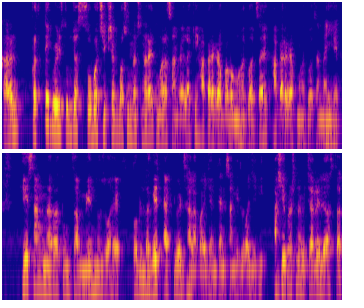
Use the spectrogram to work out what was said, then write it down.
कारण प्रत्येक वेळेस तुमच्यासोबत शिक्षक बसून नसणार आहे तुम्हाला सांगायला की हा पॅराग्राफ बाबा महत्त्वाचा महत्त्वाचा आहे. हा पॅराग्राफ महत्त्वाचा नाही आहे हे सांगणारा तुमचा मेंदू जो आहे तो लगेच ॲक्टिवेट झाला पाहिजे आणि त्याने सांगितलं पाहिजे की असे प्रश्न विचारलेले असतात.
